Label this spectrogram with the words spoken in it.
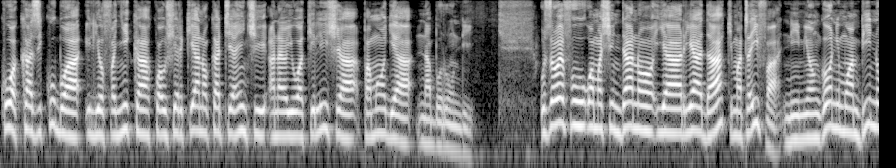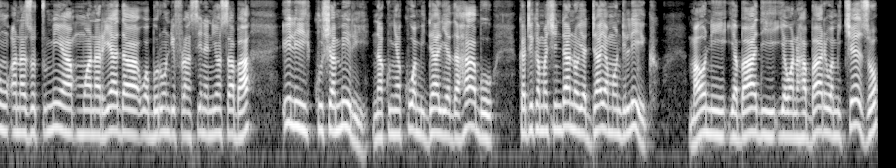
kuwa kazi kubwa iliyofanyika kwa ushirikiano kati ya nchi anayoiwakilisha pamoja na Burundi. Uzoefu wa mashindano ya riadha kimataifa ni miongoni mwa mbinu anazotumia mwanariadha wa Burundi Francine Niyonsaba ili kushamiri na kunyakua midali ya dhahabu katika mashindano ya Diamond League. Maoni ya baadhi ya wanahabari wa michezo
